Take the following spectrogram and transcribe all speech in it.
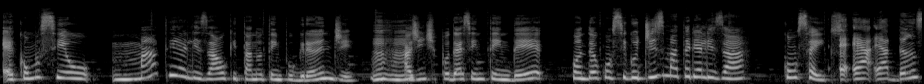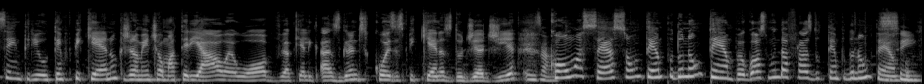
é como se eu materializar o que está no tempo grande, Uhum. a gente pudesse entender quando eu consigo desmaterializar conceitos. É, é, a, é, a, dança entre o tempo pequeno, que geralmente é o material, é o óbvio, aquele, as grandes coisas pequenas do dia a dia, Exato. com acesso a um tempo do não tempo. Eu gosto muito da frase do tempo do não tempo. Sim.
